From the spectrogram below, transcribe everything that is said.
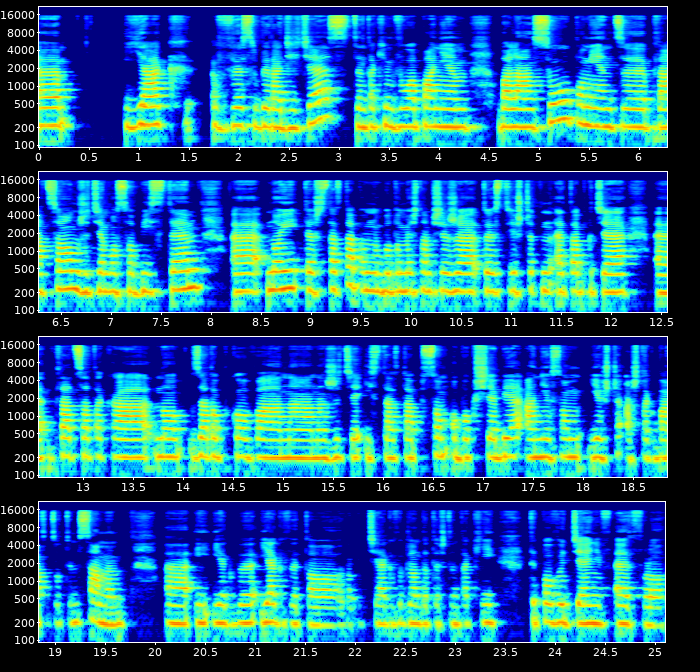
e, jak Wy sobie radzicie z tym takim wyłapaniem balansu pomiędzy pracą, życiem osobistym, e, no i też startupem, no bo domyślam się, że to jest jeszcze ten etap, gdzie e, praca taka no, zarobkowa na, na życie i startup są obok siebie, a nie są jeszcze aż tak bardzo tym samym. E, I jakby jak Wy to robicie? Jak wygląda też ten taki typowy dzień w Airflow?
